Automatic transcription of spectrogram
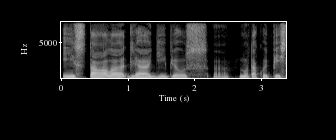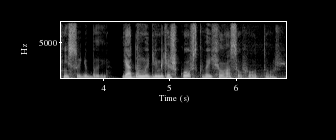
и стала для Гиппиус, э, ну, такой песней судьбы. Я думаю, для Мережковского и Философова тоже.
